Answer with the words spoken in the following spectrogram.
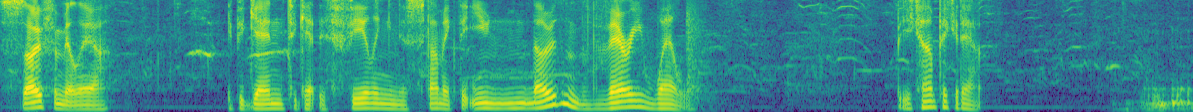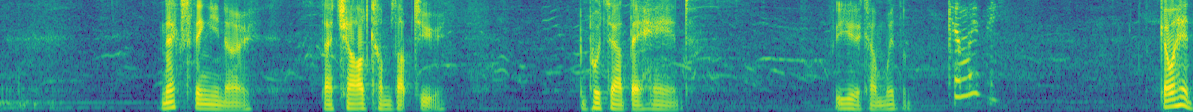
so familiar, you begin to get this feeling in your stomach that you know them very well, but you can't pick it out. Next thing you know, that child comes up to you and puts out their hand for you to come with them. Come with me. Go ahead.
